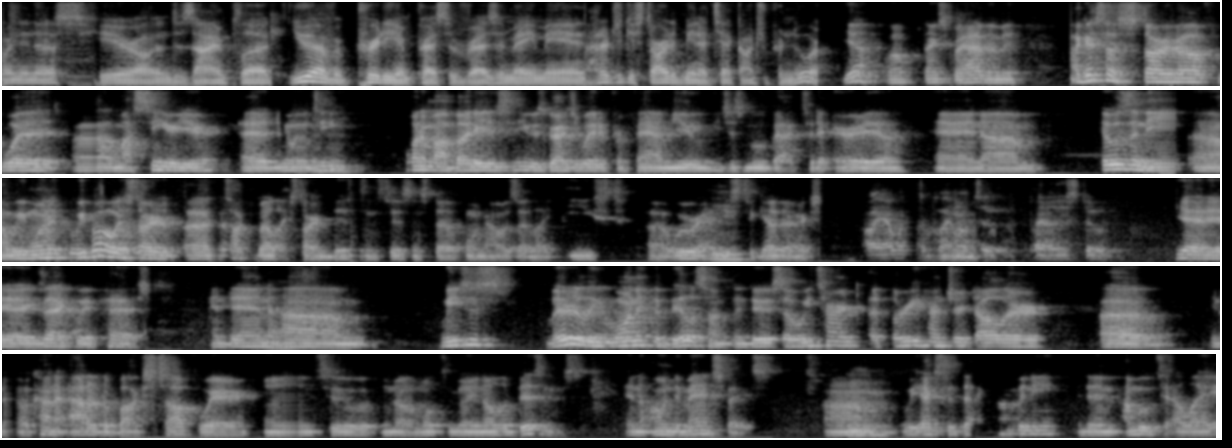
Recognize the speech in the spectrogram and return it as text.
Thank you for joining us here on Design Plug. You have a pretty impressive resume, man. How did you get started being a tech entrepreneur? Yeah, well, thanks for having me. I guess I started off with uh, my senior year at UNT. Mm-hmm. One of my buddies, he was graduated from FAMU. He just moved back to the area, and um, it was a neat. Uh, we wanted. We've always started uh, talked about like starting businesses and stuff. When I was at like East, uh, we were at mm-hmm. East together actually. Oh yeah, I went to Plano um, too. Plano East too. Yeah, yeah, exactly. Pesh. And then um, we just literally wanted to build something, dude. So we turned a three hundred dollar, uh, you know, kind of out of the box software into you know a multi million dollar business in the on demand space. Um, mm-hmm. We exited that company, and then I moved to LA. Um,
